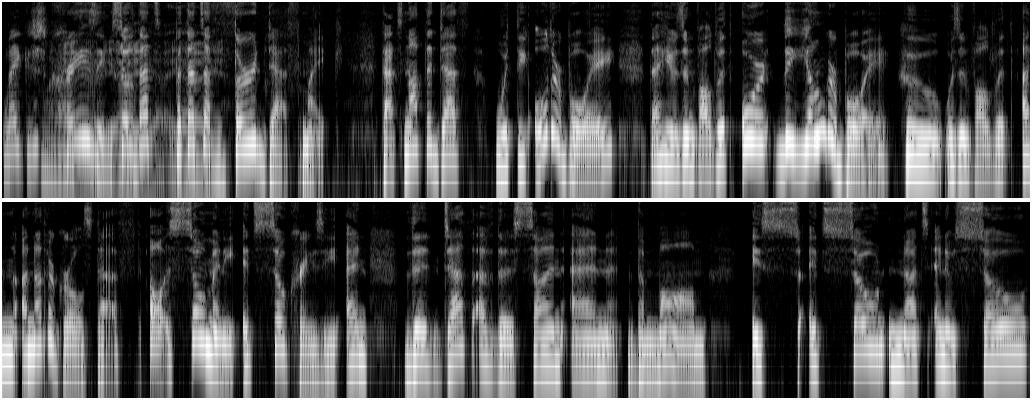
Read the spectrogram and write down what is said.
like just Ay, crazy. ay, so ay, that's ay, but that's a third death, Mike. That's not the death with the older boy that he was involved with, or the younger boy who was involved with an, another girl's death. Oh, so many. It's so crazy. And the death of the son and the mom is it's so nuts, and it was so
